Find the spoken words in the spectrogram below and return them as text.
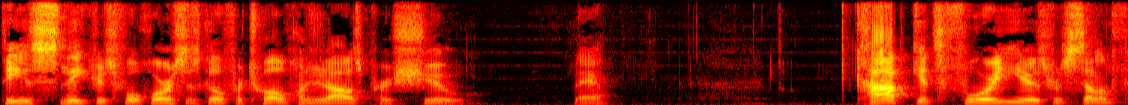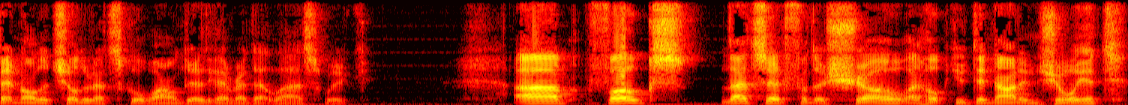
These sneakers for horses go for $1,200 per shoe. Damn. Cop gets four years for selling fentanyl to children at school. Wow, dude, I think I read that last week. Um, folks, that's it for the show. I hope you did not enjoy it.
